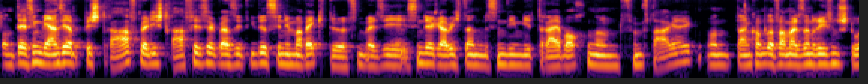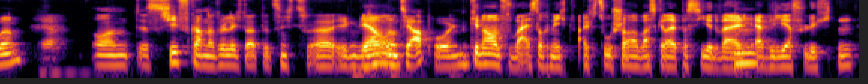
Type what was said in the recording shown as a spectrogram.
Und deswegen werden sie ja bestraft, weil die Strafe ist ja quasi die, dass sie nicht mehr weg dürfen, weil sie Ja. sind ja, glaube ich, dann, sind irgendwie drei Wochen und fünf Tage und dann kommt auf einmal so ein Riesensturm Ja. Und das Schiff kann natürlich dort jetzt nicht äh, irgendwie Ja, und- und sie abholen. Genau, und du weißt auch nicht als Zuschauer, was gerade passiert, weil Mhm. er will ja flüchten,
